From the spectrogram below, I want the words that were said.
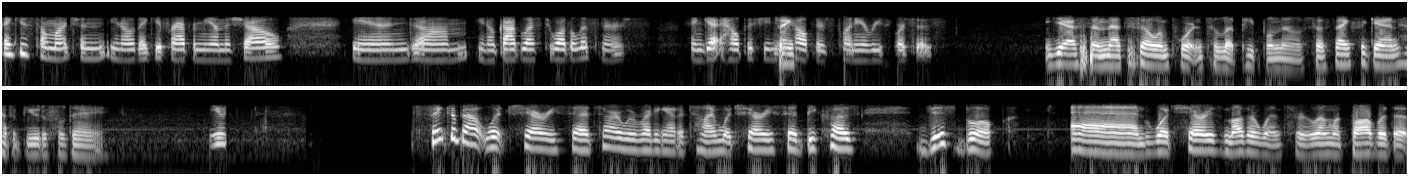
Thank you so much, and you know, thank you for having me on the show. And um, you know, God bless to all the listeners. And get help if you need Thanks. help. There's plenty of resources. Yes, and that's so important to let people know. So thanks again. Have a beautiful day. You think about what Sherry said. Sorry, we're running out of time. What Sherry said because this book and what Sherry's mother went through and what Barbara the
